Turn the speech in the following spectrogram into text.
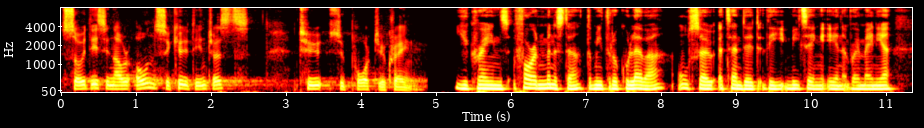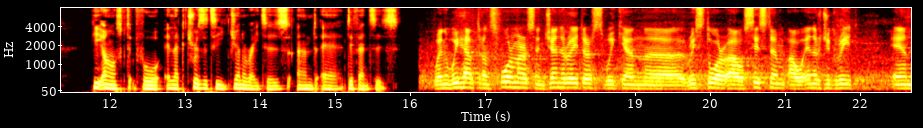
So it is in our own security interests to support Ukraine. Ukraine's foreign minister Dmytro Kuleba also attended the meeting in Romania he asked for electricity generators and air defenses. When we have transformers and generators, we can uh, restore our system, our energy grid, and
